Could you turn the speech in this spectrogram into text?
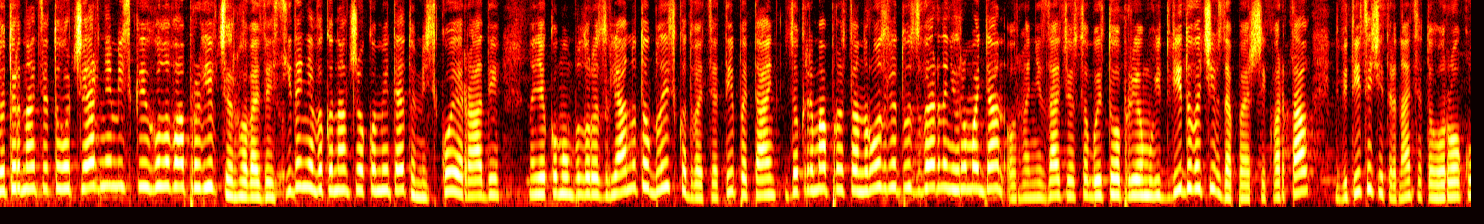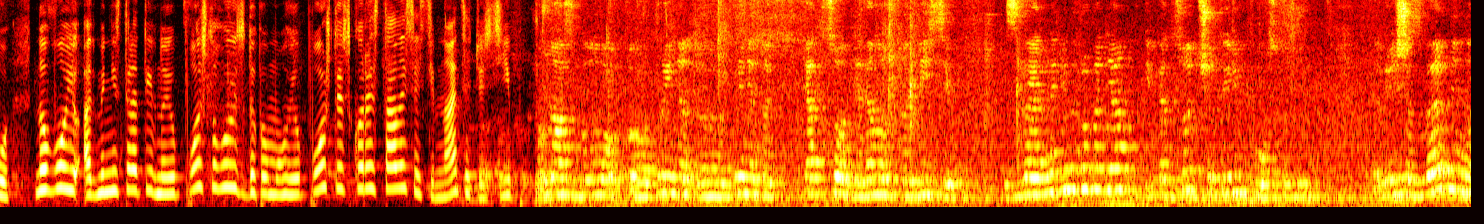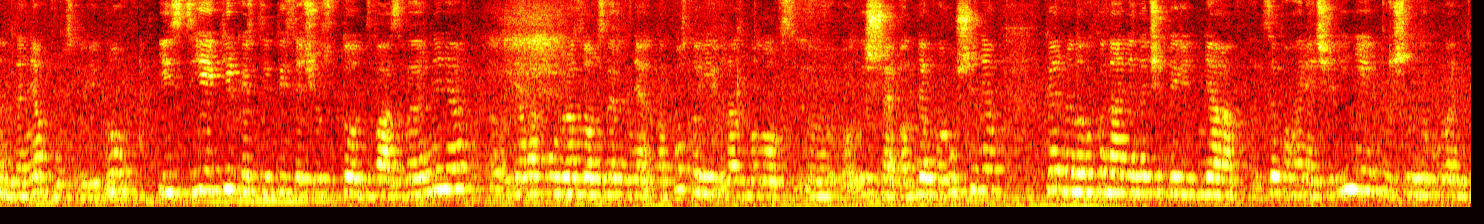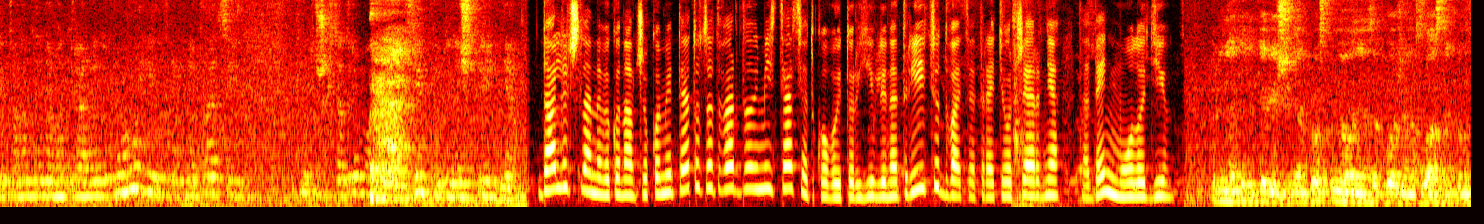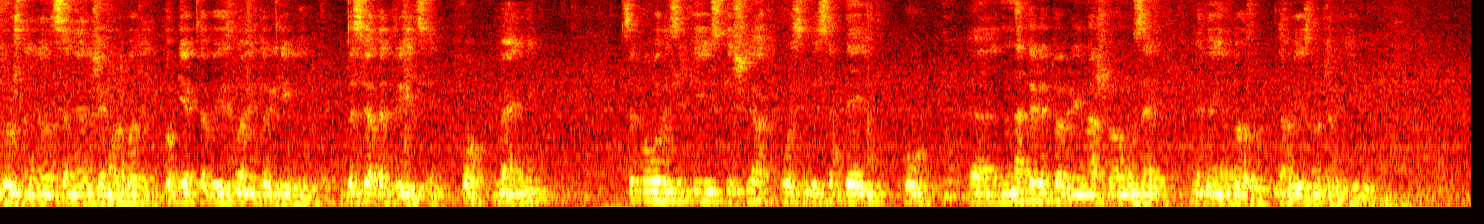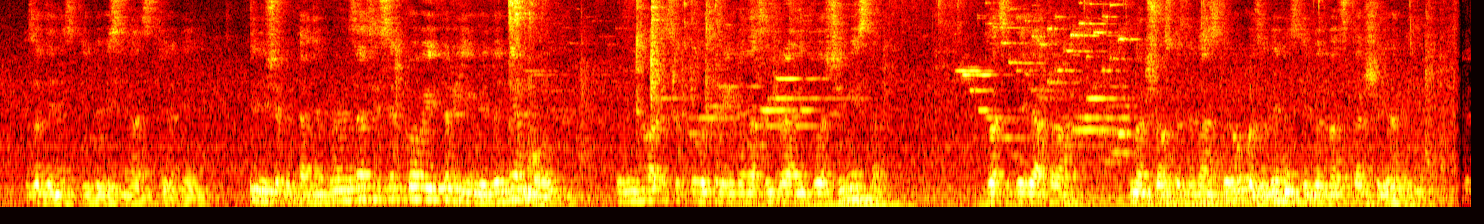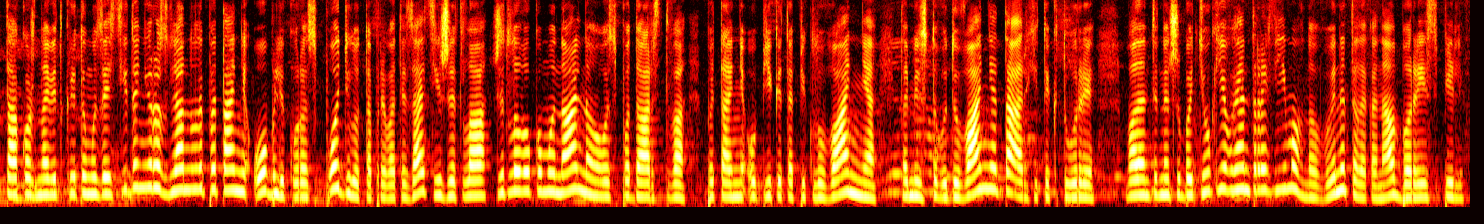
14 червня міський голова провів чергове засідання виконавчого комітету міської ради, на якому було розглянуто близько 20 питань, зокрема про стан розгляду звернень громадян, організацію особистого прийому відвідувачів за перший квартал 2013 року. Новою адміністративною послугою з допомогою пошти скористалися 17 осіб. У нас було е, прийнято, е, прийнято 598 звернень громадян і 504 послуги. Більше звернень на надання послуги. Ну, із цієї кількості 1102 звернення, е, я рахую разом звернення та послуги, у нас було е, лише одне порушення терміну виконання на 4 дня. Це по гарячій лінії. Прийшли документи та надання матеріальної допомоги, управління праці. Ну, відповіді на 4 дня. Далі члени виконавчого комітету затвердили місця святкової торгівлі на трійцю 23 червня та День молоді. Прийняти таке рішення про встановлення заходження з власником зручного для населення режиму роботи об'єкта виїзної торгівлі до свята Трійці ФОП Мельник. Це по вулиці Київський шлях, 89 у, е, на території нашого музею. Ми даємо дозвіл на виїзну торгівлю з 11 до 18 годин. Слідуюче питання про організацію святкової торгівлі до Дня молоді. Організувати святкову торгівлю на центральній площі міста 29.06.13 року з 11 до 21 години. Також на відкритому засіданні розглянули питання обліку, розподілу та приватизації житла, житлово-комунального господарства, питання опіки та піклування та містобудування та архітектури. Валентина Чубатюк, Євген Трофімов. Новини телеканал Бориспіль.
